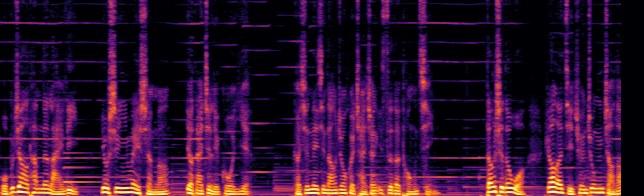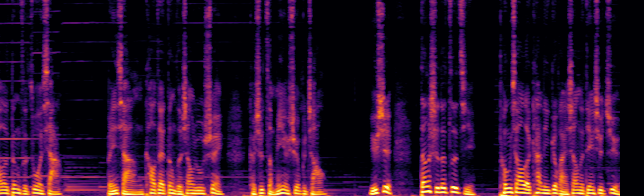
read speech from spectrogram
我不知道他们的来历，又是因为什么要在这里过夜，可是内心当中会产生一丝的同情。当时的我绕了几圈，终于找到了凳子坐下，本想靠在凳子上入睡，可是怎么也睡不着。于是，当时的自己通宵了看了一个晚上的电视剧，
